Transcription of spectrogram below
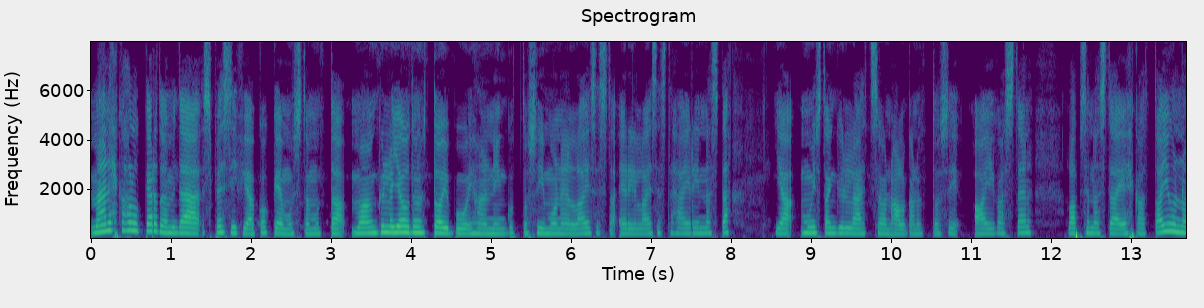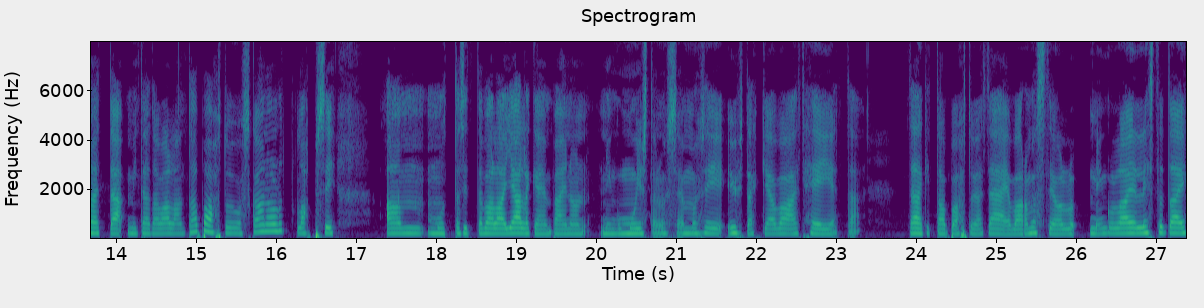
Mä en ehkä halua kertoa mitään spesifiä kokemusta, mutta mä oon kyllä joutunut toipumaan ihan niin kuin, tosi monenlaisesta erilaisesta häirinnästä. Ja muistan kyllä, että se on alkanut tosi aikaisten. Lapsena sitä ei ehkä ole tajunnut, että mitä tavallaan tapahtuu, koska on ollut lapsi. Um, mutta sitten tavallaan jälkeenpäin on niin kuin muistanut semmoisia yhtäkkiä vaan, että hei, että tämäkin tapahtui ja tämä ei varmasti ollut niin kuin laillista tai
